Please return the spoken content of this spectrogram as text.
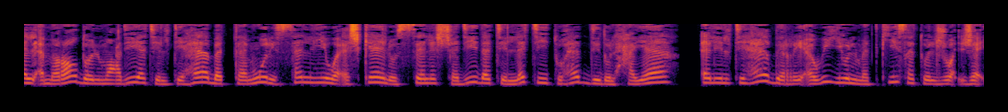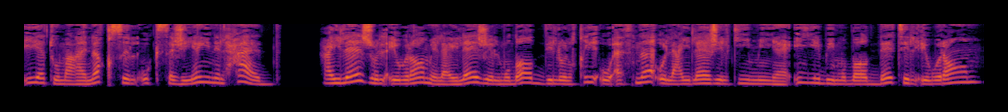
الأمراض المعدية التهاب التمور السلي وأشكال السل الشديدة التي تهدد الحياة. الالتهاب الرئوي المتكيسة الجؤجئية مع نقص الأكسجين الحاد. علاج الإورام العلاج المضاد للقيء أثناء العلاج الكيميائي بمضادات الإورام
